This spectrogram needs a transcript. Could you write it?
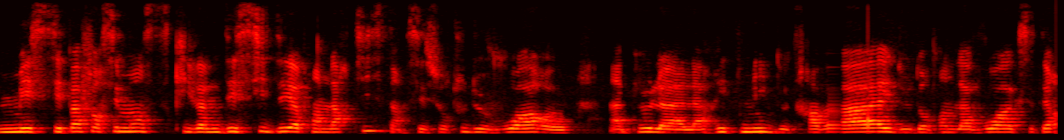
mais c'est pas forcément ce qui va me décider à prendre l'artiste. C'est surtout de voir un peu la, la rythmique de travail, d'entendre la voix, etc.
